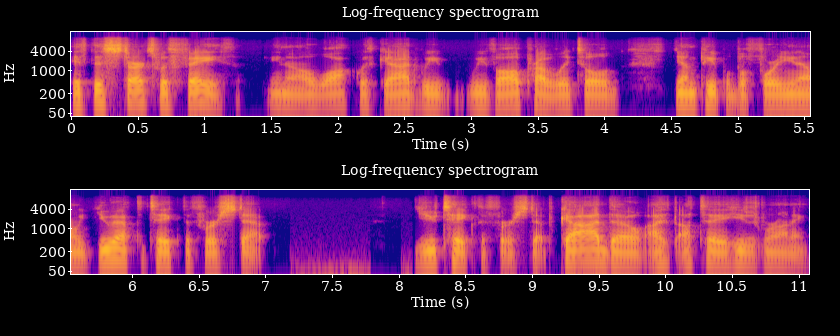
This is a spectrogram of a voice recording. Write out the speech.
If this starts with faith, you know, a walk with God, we we've all probably told young people before, you know, you have to take the first step. You take the first step. God, though, I, I'll tell you, He's running.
